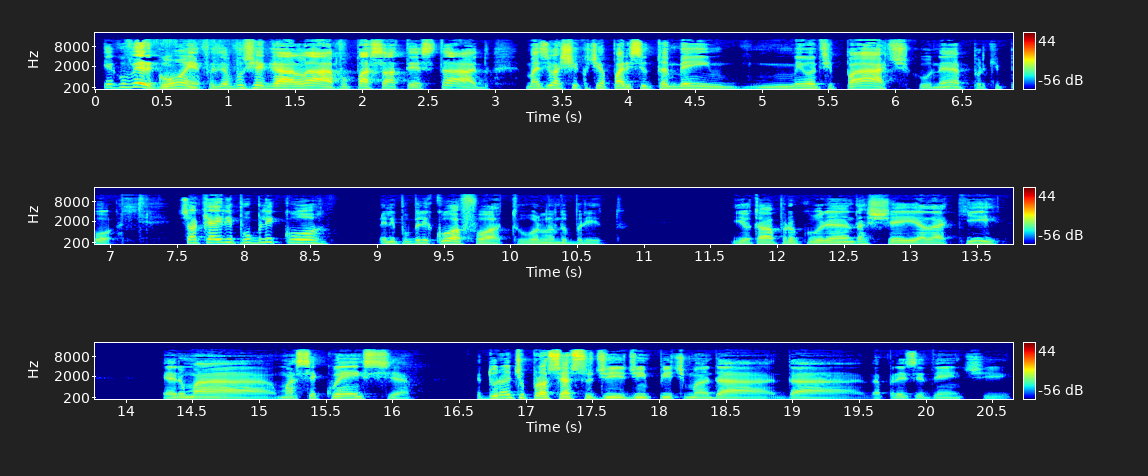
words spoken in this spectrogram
Fiquei com vergonha. Falei, vou chegar lá, vou passar atestado. Mas eu achei que eu tinha parecido também meio antipático, né? Porque, pô. Só que aí ele publicou. Ele publicou a foto, o Orlando Brito. E eu tava procurando, achei ela aqui. Era uma, uma sequência. Durante o processo de, de impeachment da, da, da presidente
